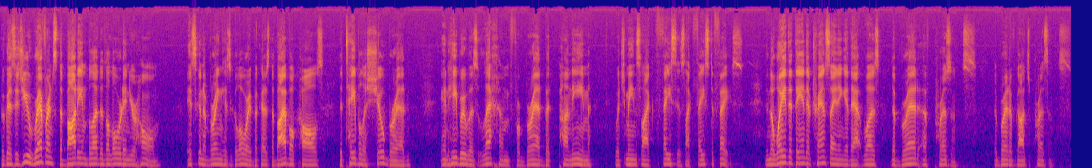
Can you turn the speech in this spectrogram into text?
Because as you reverence the body and blood of the Lord in your home, it's going to bring his glory because the Bible calls the table a showbread. In Hebrew was lechem for bread, but panim, which means like faces, like face to face. And the way that they end up translating it that was the bread of presence, the bread of God's presence.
